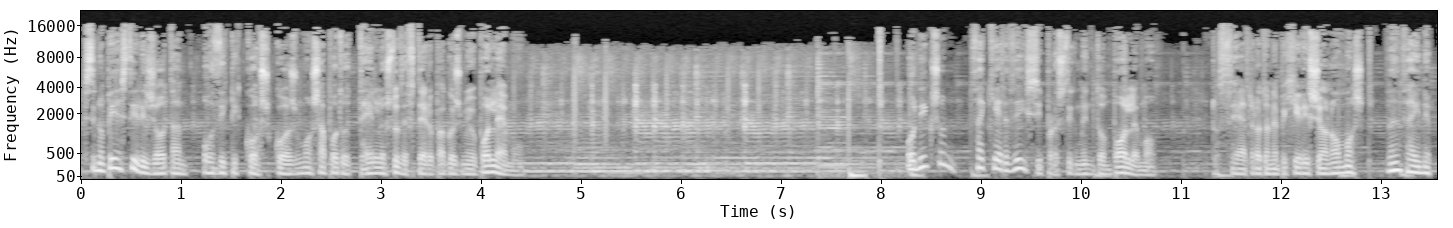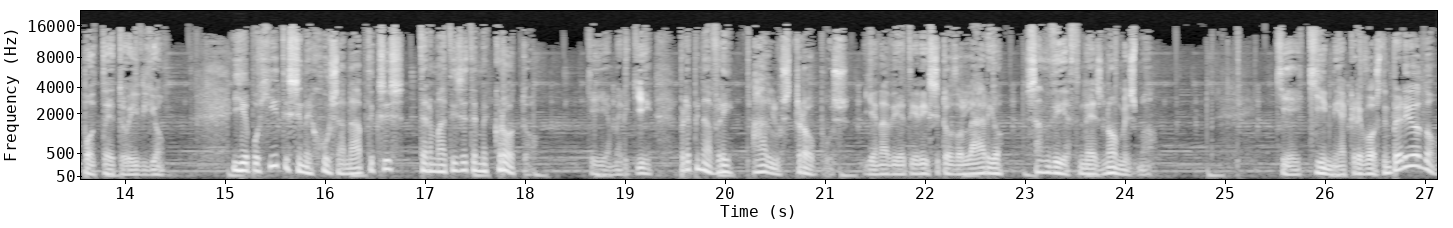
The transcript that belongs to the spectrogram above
στην οποία στηριζόταν ο δυτικός κόσμος από το τέλος του Δευτέρου Παγκοσμίου Πολέμου. Ο Νίξον θα κερδίσει προς στιγμήν τον πόλεμο. Το θέατρο των επιχειρήσεων όμως δεν θα είναι ποτέ το ίδιο. Η εποχή της συνεχούς ανάπτυξης τερματίζεται με κρότο και η Αμερική πρέπει να βρει άλλους τρόπους για να διατηρήσει το δολάριο σαν διεθνές νόμισμα. Και εκείνη ακριβώς την περίοδο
